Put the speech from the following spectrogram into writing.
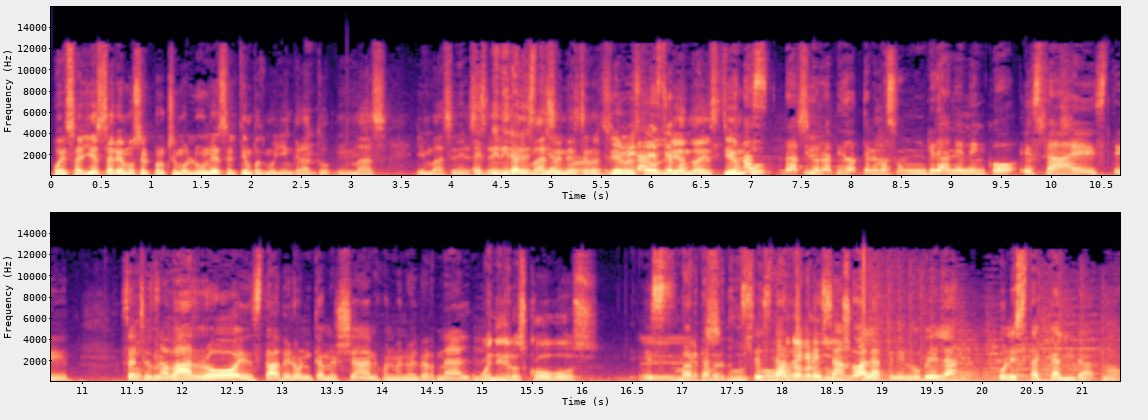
Pues allí estaremos el próximo lunes. El tiempo es muy ingrato y más y más en Es este, vivir a más en destiempo, este ¿no? noticiero. Vivir a Estamos viendo a destiempo. Nomás, rápido, Sí. rápido, tenemos un gran elenco. Está este Sánchez Navarro, está Verónica Merchan, Juan Manuel Bernal. Wendy de los Cobos. Es- eh, Marta Verduzco. Se está Marta regresando Verduzco. a la telenovela con esta calidad, ¿no?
